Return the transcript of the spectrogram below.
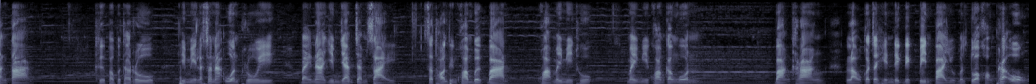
ต่างๆ คือพระพุทธรูปที่มีลักษณะอ้วนพลุย ใบหน้ายิ้มแย้มแจ่มใส สะท้อนถึงความเบิกบาน ความไม่มีทุกข์ ไม่มีความกังวล บางครั้งเราก็จะเห็นเด็กๆ ปีนป่ายอยู่บนตัวของพระองค์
